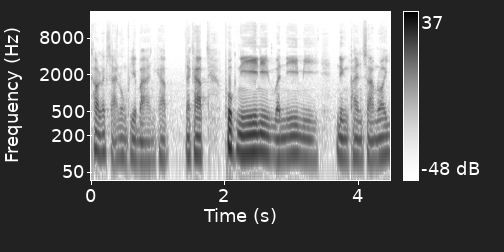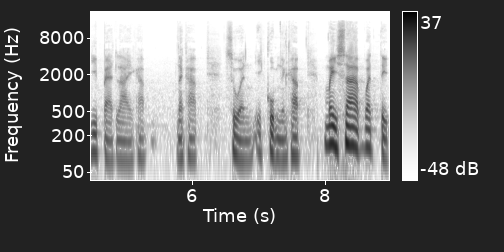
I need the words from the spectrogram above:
เข้ารักษาโรงพยาบาลครับนะครับ พวกนี้นี่วันนี้มี 1,328รายครับนะครับ ส่วนอีกกลุ่มหนึ่งครับ ไม่ทราบว่าติด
